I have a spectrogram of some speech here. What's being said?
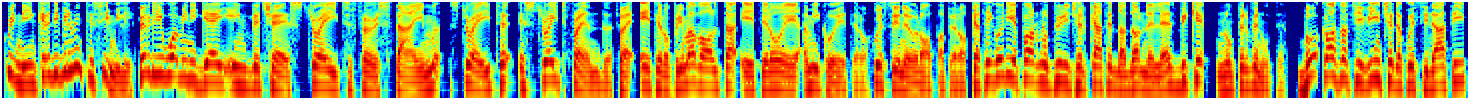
Quindi incredibilmente simili. Per gli uomini gay invece straight first time, straight e straight friend, cioè etero prima volta, etero e amico etero. Questo in Europa però. Categorie porno più ricercate da donne lesbiche non pervenute. Boh, cosa si evince da questi dati?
